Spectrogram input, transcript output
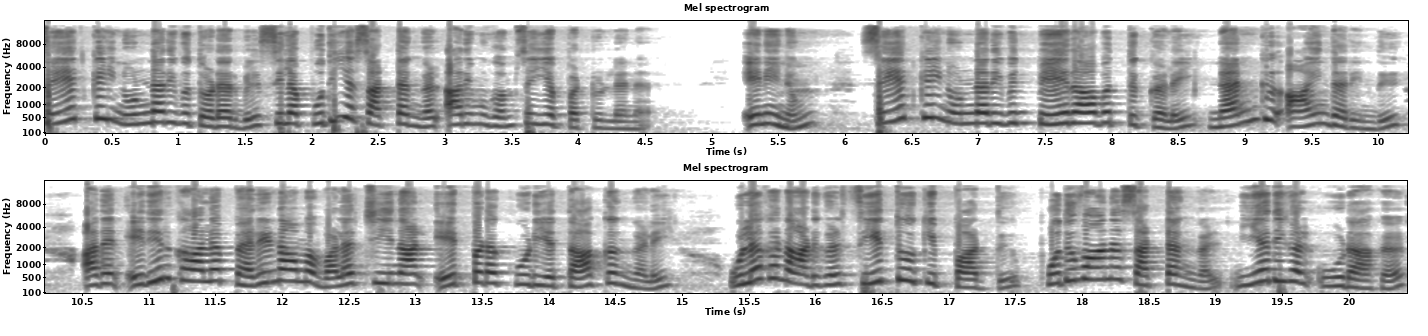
செயற்கை நுண்ணறிவு தொடர்பில் சில புதிய சட்டங்கள் அறிமுகம் செய்யப்பட்டுள்ளன. எனினும் செயற்கை நுண்ணறிவின் பேராபத்துக்களை நன்கு ஆய்ந்தறிந்து அதன் எதிர்கால பரிணாம வளர்ச்சியினால் ஏற்படக்கூடிய தாக்கங்களை உலக நாடுகள் சீர்தூக்கி பார்த்து பொதுவான சட்டங்கள் நியதிகள் ஊடாக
